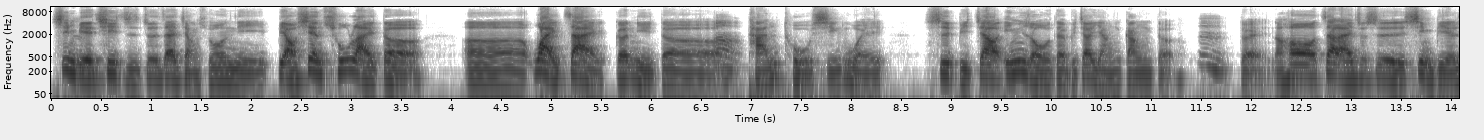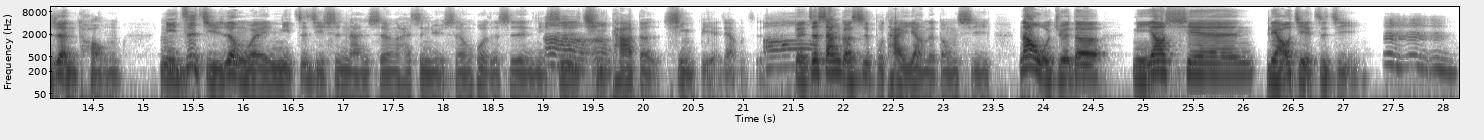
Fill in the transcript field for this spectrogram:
性别气质就是在讲说你表现出来的。呃，外在跟你的谈吐行为是比较阴柔的，比较阳刚的，嗯，对。然后再来就是性别认同，你自己认为你自己是男生还是女生，或者是你是其他的性别这样子。对，这三个是不太一样的东西。那我觉得你要先了解自己，嗯嗯嗯，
